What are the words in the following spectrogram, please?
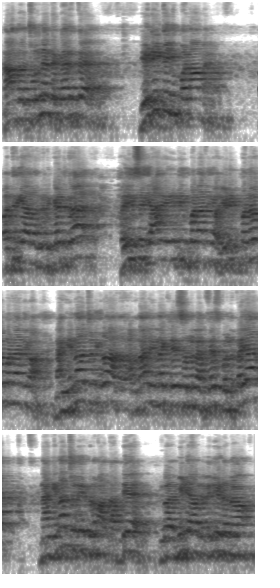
நாங்கள் சொன்ன இந்த கருத்தை எடிட்டிங் பண்ணாம பத்திரிகையாளர்கள் கேட்டுக்கிறேன் தயவு யாரும் எடிட்டிங் பண்ணாதீங்க. எடிட் பண்ணவே பண்ணாதீங்க. நாங்க என்ன சொல்லிக்கிறோம்? அதனால என்ன கேஸ் வந்து நான் ஃபேஸ் பண்ண தயார். நாங்க என்ன சொல்லியிருக்கிறோமோ அதை அப்படியே உங்க மீடியாவில் வெளியிடணும்.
